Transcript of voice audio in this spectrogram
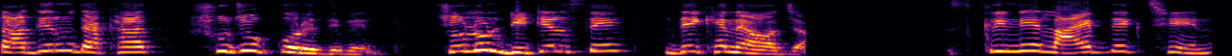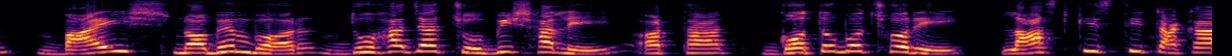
তাদেরও দেখার সুযোগ করে দিবেন। চলুন ডিটেলসে দেখে নেওয়া যাক। স্ক্রিনে লাইভ দেখছেন বাইশ নভেম্বর দু হাজার চব্বিশ সালে, অর্থাৎ গত বছরে লাস্ট কিস্তি টাকা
